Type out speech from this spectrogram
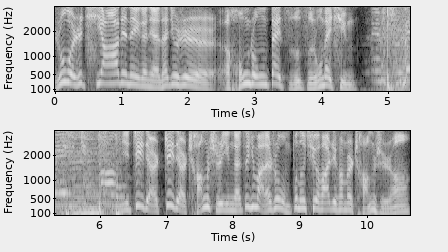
如果是掐的那个呢，它就是红中带紫，紫中带青。你这点这点常识应该，最起码来说，我们不能缺乏这方面常识啊。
